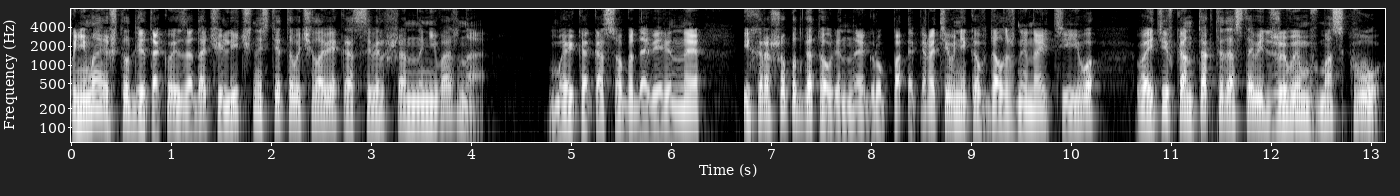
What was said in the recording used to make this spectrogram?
понимая, что для такой задачи личность этого человека совершенно не важна. Мы, как особо доверенная и хорошо подготовленная группа оперативников, должны найти его, войти в контакт и доставить живым в Москву.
